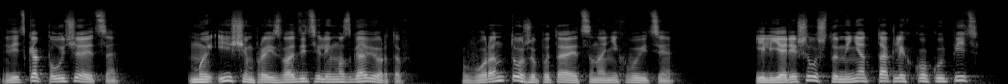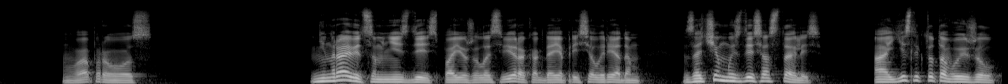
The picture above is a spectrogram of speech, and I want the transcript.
Ведь как получается, мы ищем производителей мозговертов. Ворон тоже пытается на них выйти. Илья решил, что меня так легко купить, Вопрос. «Не нравится мне здесь», — поежилась Вера, когда я присел рядом. «Зачем мы здесь остались? А если кто-то выжил?»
